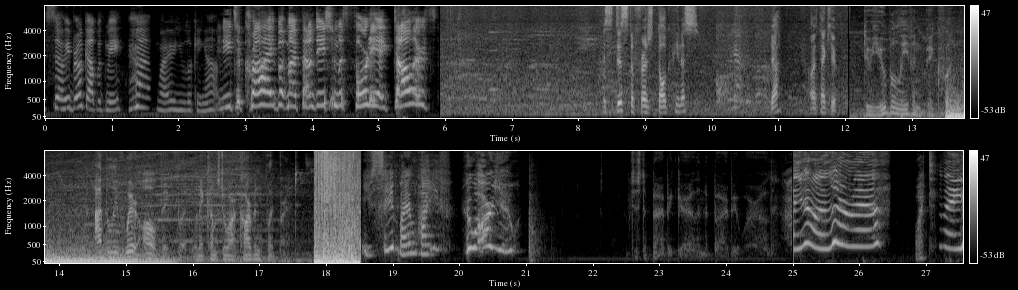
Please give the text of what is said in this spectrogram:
Yeah, so he broke up with me. Why are you looking up? I need to cry, but my foundation was $48. Is this the fresh dog penis? Yeah. Yeah? Oh, thank you. Do you believe in Bigfoot? I believe we're all Bigfoot when it comes to our carbon footprint. You saved my life. Who are you? I'm just a Barbie girl in the Barbie world. What? They're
